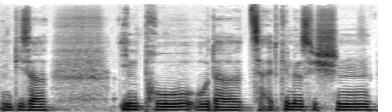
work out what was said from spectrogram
in dieser Impro- oder zeitgenössischen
